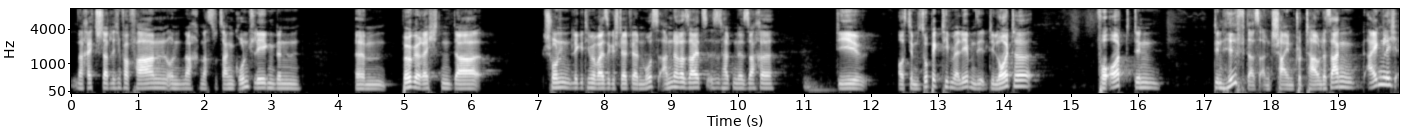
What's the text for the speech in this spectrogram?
nach rechtsstaatlichen Verfahren und nach, nach sozusagen grundlegenden ähm, Bürgerrechten da schon legitimerweise gestellt werden muss. Andererseits ist es halt eine Sache, die aus dem subjektiven Erleben, die, die Leute vor Ort, den, denen hilft das anscheinend total. Und das sagen eigentlich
